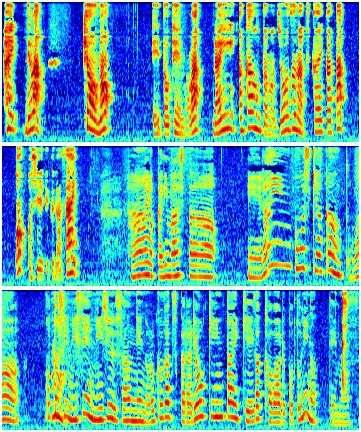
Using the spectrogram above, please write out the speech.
はい。では、今日の、えっ、と、テーマは、LINE アカウントの上手な使い方を教えてください。う。はい、わかりました。えー、LINE 公式アカウントは今年2023年の6月から料金体系が変わることになっています。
